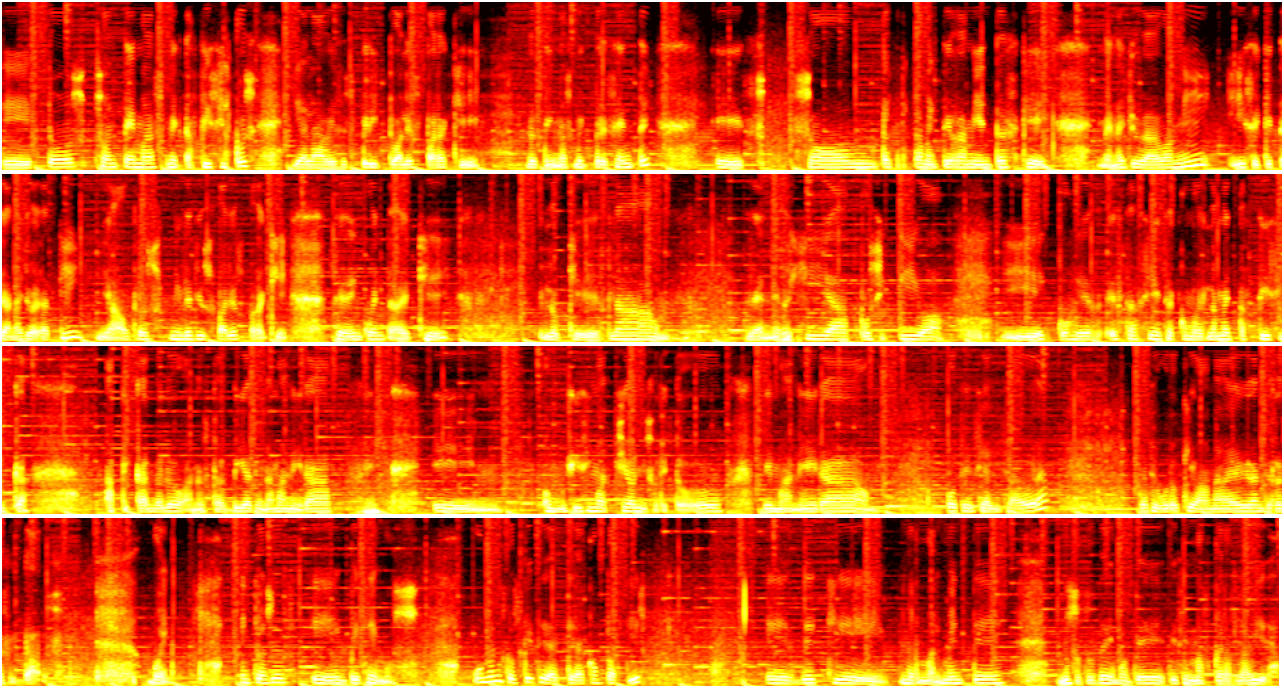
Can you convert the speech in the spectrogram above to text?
Eh, todos son temas metafísicos y a la vez espirituales para que lo tengas muy presente. son prácticamente herramientas que me han ayudado a mí y sé que te van a ayudar a ti y a otros miles de usuarios para que se den cuenta de que lo que es la, la energía positiva y coger esta ciencia como es la metafísica, aplicándolo a nuestras vidas de una manera eh, con muchísima acción y sobre todo de manera potencializadora, te aseguro que van a haber grandes resultados. Bueno, entonces eh, empecemos. Una de las cosas que te quería compartir es de que normalmente nosotros debemos de desenmascarar la vida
